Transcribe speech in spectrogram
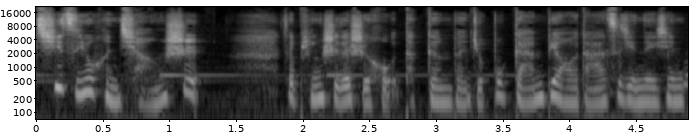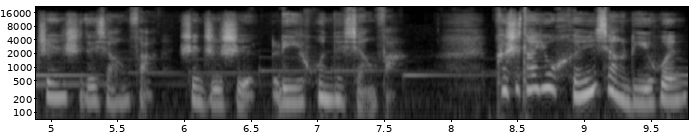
妻子又很强势，在平时的时候，他根本就不敢表达自己内心真实的想法，甚至是离婚的想法。可是他又很想离婚，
